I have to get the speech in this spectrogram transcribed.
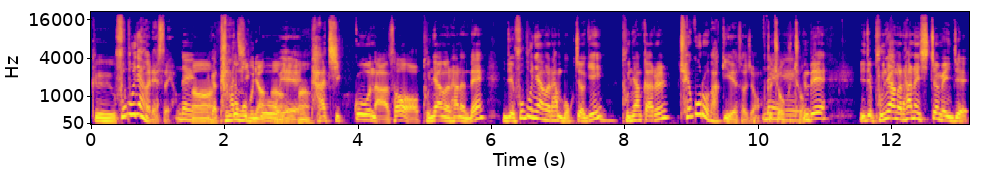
그 후분양을 했어요. 네. 어, 그러니까 다 짓고 분양. 어, 예, 어. 다 짓고 나서 분양을 하는데 이제 후분양을 한 목적이 분양가를 최고로 받기 위해서죠. 네. 그렇죠, 그렇죠. 근데 이제 분양을 하는 시점에 이제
